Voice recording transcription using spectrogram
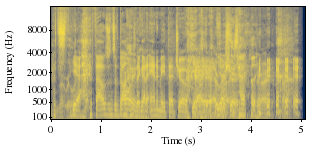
It's, really. Yeah, thousands of dollars. They got to animate that joke. Yeah, yeah, yeah, for Yes, sure. exactly. Right, right.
